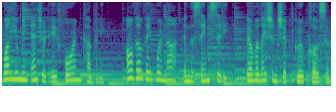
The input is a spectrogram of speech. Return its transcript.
while Yuming entered a foreign company. Although they were not in the same city, their relationship grew closer.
